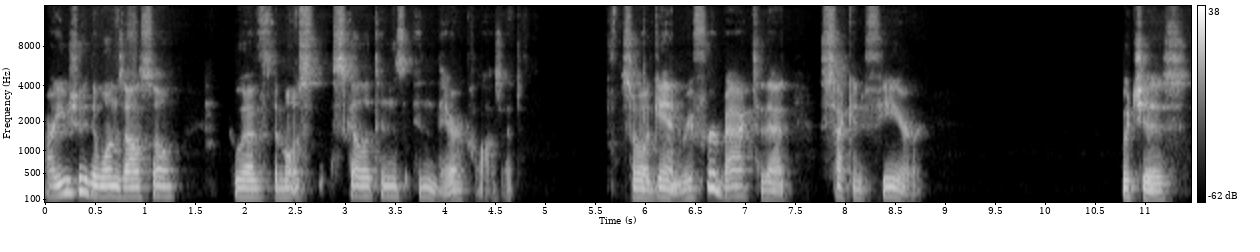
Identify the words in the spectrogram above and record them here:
are usually the ones also who have the most skeletons in their closet. So, again, refer back to that second fear, which is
